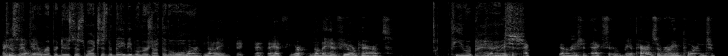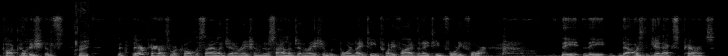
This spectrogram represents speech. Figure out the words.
Because they didn't there? reproduce as much as the baby boomers after the war. No, they, they, they had fewer. No, they had fewer parents. Fewer parents. Generation X. Generation X. Parents are very important to populations. Right. Their parents were called the silent generation. and The silent generation was born 1925 to 1944. The the that was the Gen X parents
